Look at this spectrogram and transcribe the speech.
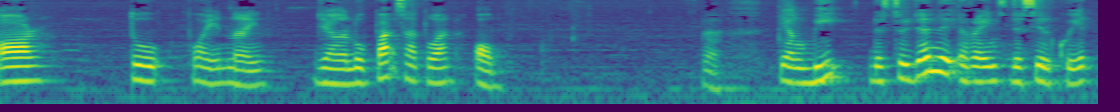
or 2.9 jangan lupa satuan ohm Nah, yang B, the student arrange the circuit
